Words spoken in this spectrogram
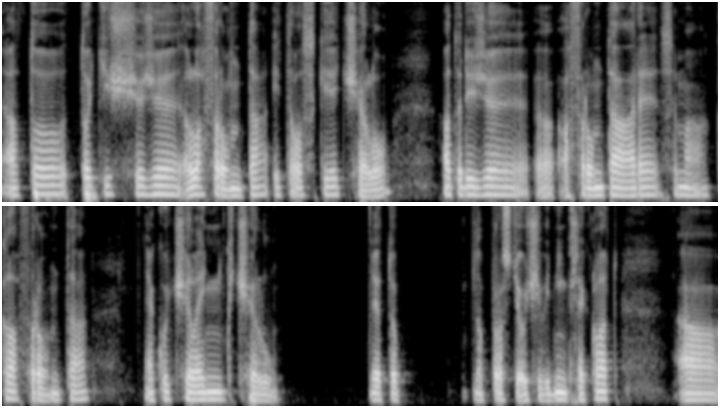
a to totiž, že la fronta italsky je čelo, a tedy, že affrontare se má la fronta, jako čelení k čelu. Je to no, prostě očividný překlad a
